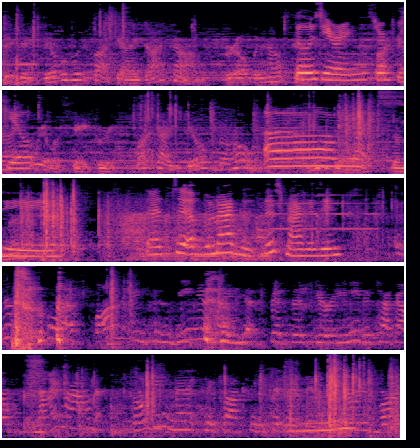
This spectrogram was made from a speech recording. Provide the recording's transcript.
Visit buildwithbuckeye.com for open house. Those earrings are Buckeye cute. Real Estate Group. Buckeye builds the home. Um, let's see. That's it of the mag. This magazine. If you're looking fun and convenient way to fit this year, you need to check out nine round, 30 minute kickboxing fitness in series versus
